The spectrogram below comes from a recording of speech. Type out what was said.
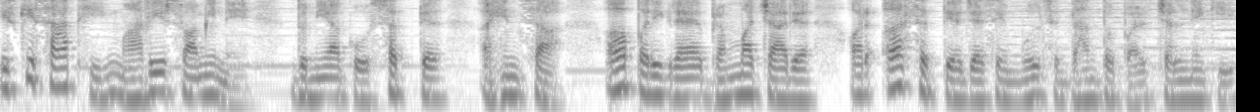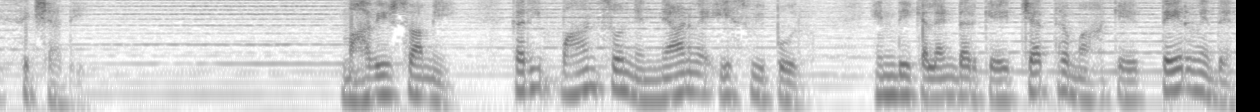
इसके साथ ही महावीर स्वामी ने दुनिया को सत्य, अहिंसा अपरिग्रह, ब्रह्मचार्य और असत्य जैसे मूल सिद्धांतों पर चलने की शिक्षा दी। महावीर स्वामी, करीब 599 ईस्वी पूर्व, हिंदी कैलेंडर के चैत्र माह के तेरहवें दिन,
